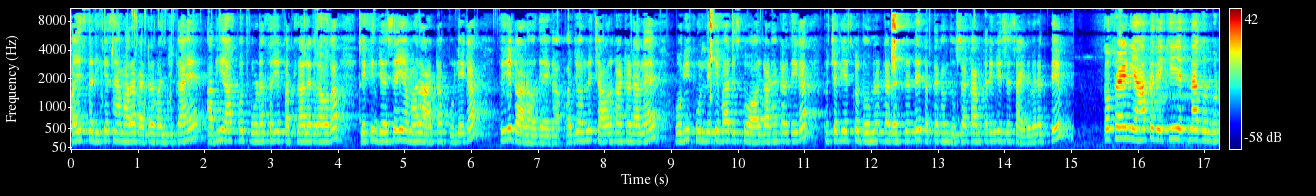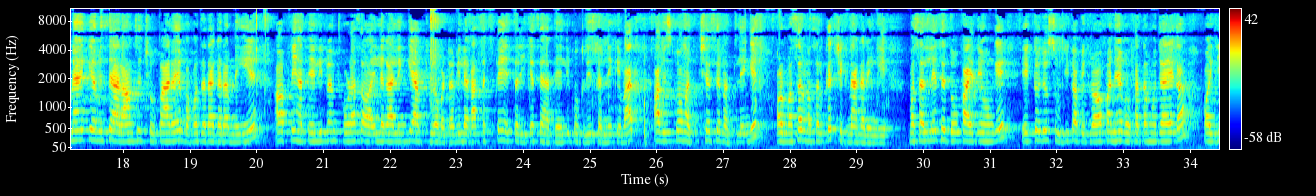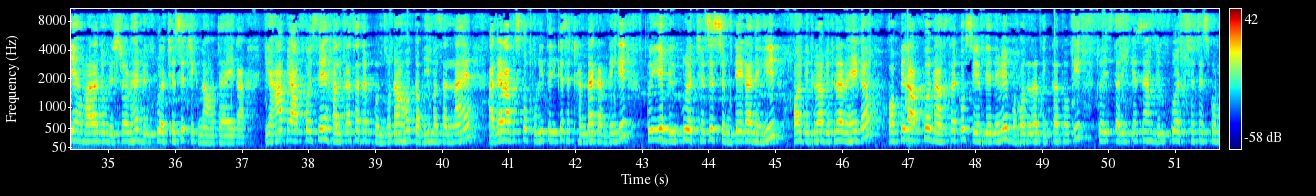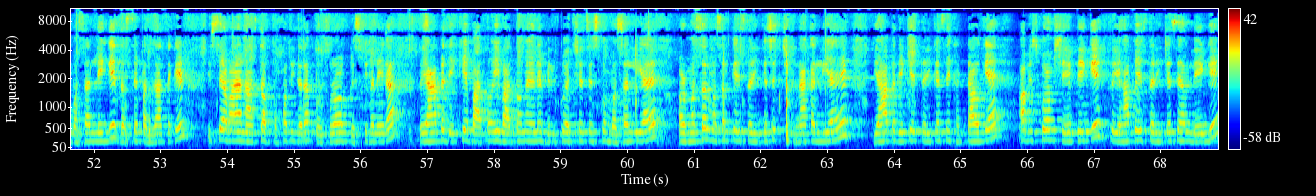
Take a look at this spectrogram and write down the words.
और इस तरीके से हमारा बैटर बन चुका है। अभी आपको थोड़ा सा ये पतला लग रहा होगा, लेकिन जैसे ही हमारा आटा फूलेगा तो ये गाढ़ा हो जाएगा। और जो हमने चावल का आटा डाला है, वो भी फूलने के बाद इसको और गाढ़ा कर देगा। तो चलिए इसको दो मिनट का रेस्ट देते हैं, तब तक हम दूसरा काम करेंगे, इसे साइड में रखते हैं। तो फ्रेंड यहाँ पे देखिए, इतना गुनगुना है कि हम इसे आराम से छू पा रहे हैं। बहुत ज़्यादा गर्म नहीं है। और अपनी हथेली पे हम थोड़ा सा ऑयल लगा लेंगे। आप घी और बटर भी लगा सकते हैं। इस तरीके से हथेली को ग्रीस करने के बाद, अब इसको हम अच्छे से मस लेंगे और मसल मसल कर चिकना करेंगे। मसलने से दो फ़ायदे होंगे। एक तो जो सूजी का बिखरावपन है, वो खत्म हो जाएगा, और ये हमारा जो मिश्रण है, बिल्कुल अच्छे से चिकना हो जाएगा। यहाँ पे आपको इसे हल्का सा जब गुनगुना हो, तभी मसलना है। अगर आप इसको पूरी तरीके से ठंडा कर देंगे तो ये बिल्कुल अच्छे से सिमटेगा नहीं, और बिखरा बिखरा रहेगा, और फिर आपको नाश्ता को सेव देने में बहुत ज़्यादा दिक्कत होगी। तो इस तरीके से हम बिल्कुल अच्छे से इसको मसल लेंगे, दस से पंद्रह सेकेंड। इससे हमारा नाश्ता बहुत ही ज़्यादा कुरकुरा और क्रिस्पी बनेगा। तो यहाँ पे देखिए, बातों ही बातों में मैंने बिल्कुल अच्छे से इसको मसल लिया है और मसल मसल के इस तरीके से चिकना कर लिया है। यहाँ पे देखिए, इस तरीके से इकट्ठा हो गया है। अब इसको हम शेप देंगे तो यहाँ पे इस तरीके से हम लेंगे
